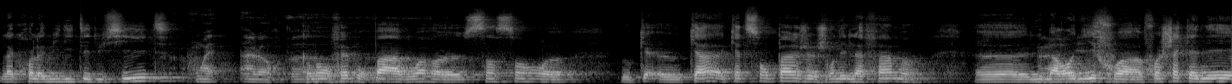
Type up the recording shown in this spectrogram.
la crawlabilité du site. Ouais, alors. Comment on fait pour ne pas avoir 500 euh, 400 euh, pages Journée de la femme euh, les marronniers fois, fois, chaque année,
